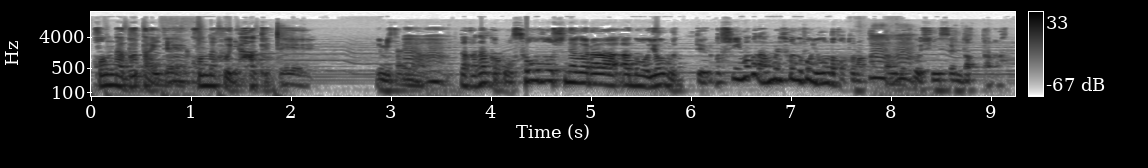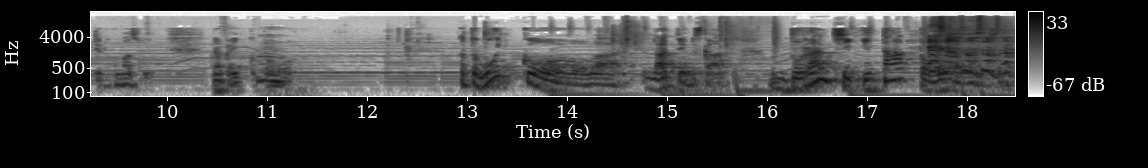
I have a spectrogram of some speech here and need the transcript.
こんな舞台で、うんこんな風にはけて、みたいな。うんうんだからなんかこう想像しながらあの読むっていう、私今まであんまりそういう本読んだことなかったので、うんうんすごい新鮮だったなっていうのがまず、なんか一個と、うんあともう一個は、なんていうんですか、ブランチいた？と思ったそうそうそうね。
